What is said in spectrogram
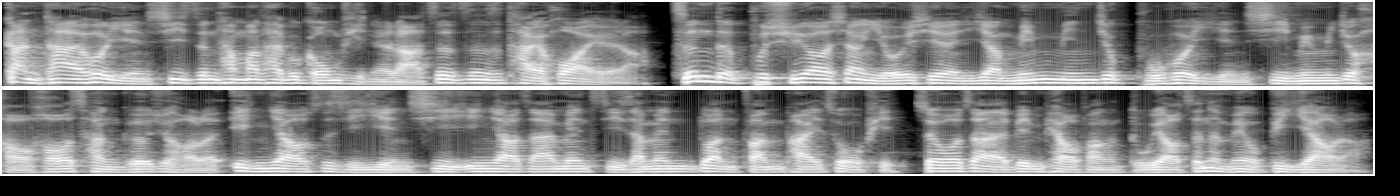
干她还会演戏，真他妈太不公平了啦！这真是太坏了啦！真的不需要像有一些人一样，明明就不会演戏，明明就好好唱歌就好了，硬要自己演戏，硬要在那边自己上面乱翻拍作品，最后再来变票房毒药，真的没有必要了。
